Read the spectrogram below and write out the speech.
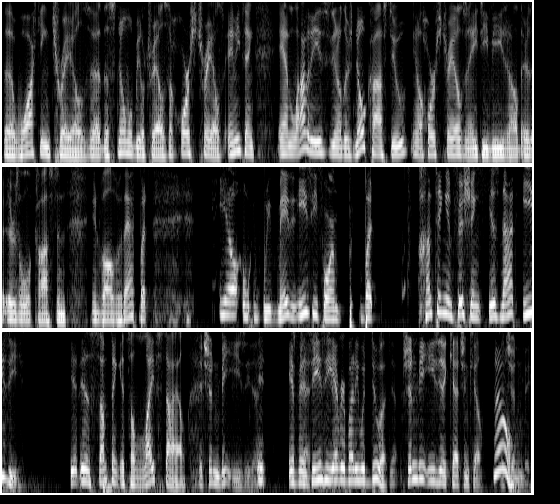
the walking trails, uh, the snowmobile trails, the horse trails, anything. And a lot of these, you know, there's no cost to you know horse trails and ATVs and all. There, there's a little cost in, involved with that, but you know we've made it easy for them. But hunting and fishing is not easy. It is something. It's a lifestyle. It shouldn't be easy to. It, if it's easy, everybody would do it. Shouldn't be easy to catch and kill. No. it shouldn't be.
